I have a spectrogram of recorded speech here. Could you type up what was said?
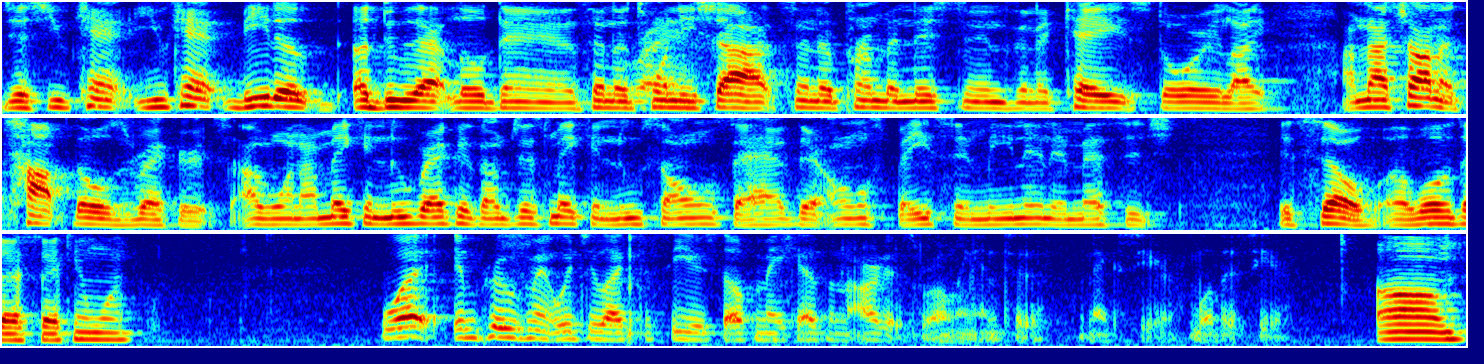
just you can't you can't beat a, a do that little dance and a Right. 20 shots and a premonitions and a cage story like i'm not trying to top those records I, when i'm making new records i'm just making new songs that have their own space and meaning and message itself uh, what was that second one what improvement would you like to see yourself make as an artist rolling into next year? Well, this year. um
